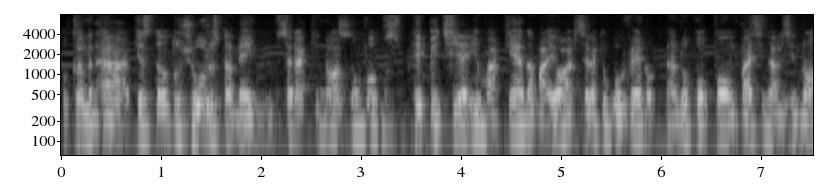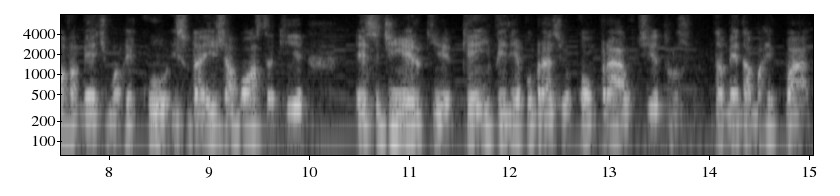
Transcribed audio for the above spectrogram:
o câmbio, a questão dos juros também, será que nós não vamos repetir aí uma queda maior? Será que o governo ah, no Copom vai sinalizar novamente um recuo? Isso daí já mostra que esse dinheiro que quem viria para o Brasil comprar os títulos também dá uma recuada.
